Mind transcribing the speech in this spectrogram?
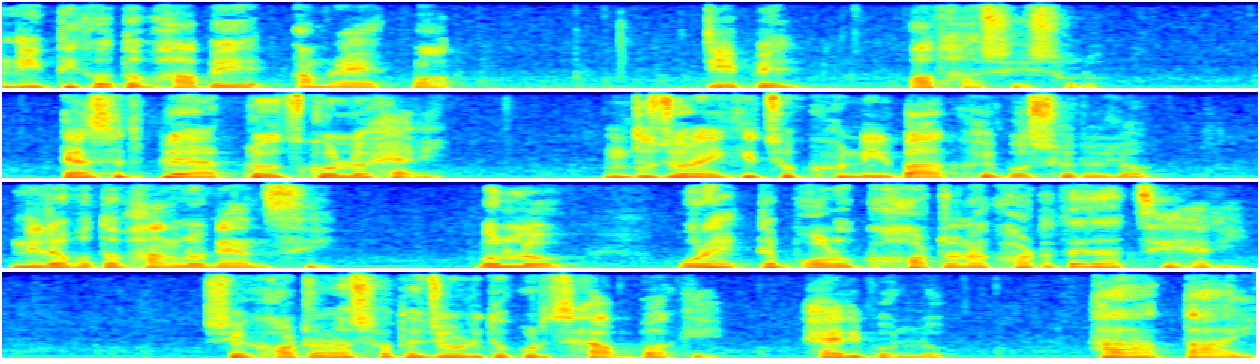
নীতিগতভাবে আমরা একমত। টেপের কথা শেষ হলো। ক্যাসেট প্লেয়ার ক্লোজ করল হ্যারি। দুজনেই কিছুক্ষণ নির্বাক হয়ে বসে রইল। নিরাপত্তা ভাঙল ন্যান্সি। বলল, ওরা একটা বড় ঘটনা ঘটাতে যাচ্ছে, হ্যারি। সে ঘটনার সাথে জড়িত করছে আব্বাকে। হ্যারি বলল হ্যাঁ তাই।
